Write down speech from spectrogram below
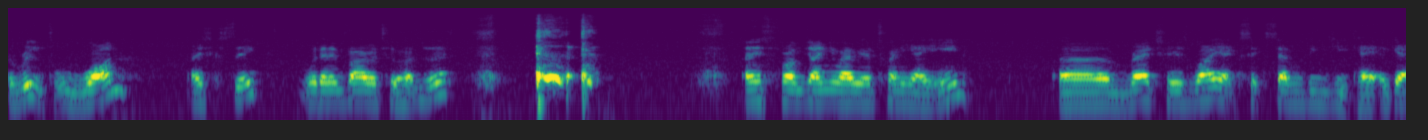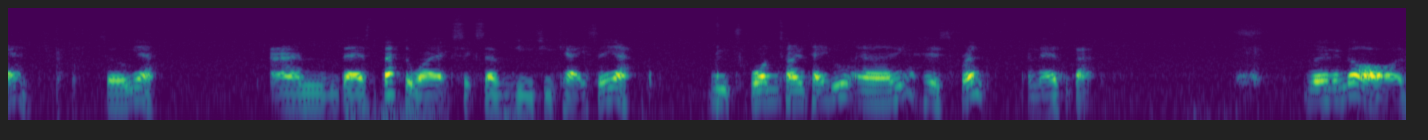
the route 1, as you can see, with an Enviro 200. and it's from January of 2018. Uh, reg is YX67VGK again. So yeah. And there's back of YX67VGK. So yeah. Route 1 timetable, and yeah, here's front, and there's the back. Moving on,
